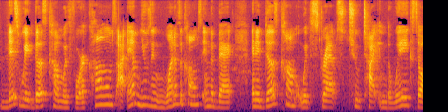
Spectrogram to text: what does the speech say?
this wig does come with four combs. I am using one of the combs in the back and it does come with straps to tighten the wig so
